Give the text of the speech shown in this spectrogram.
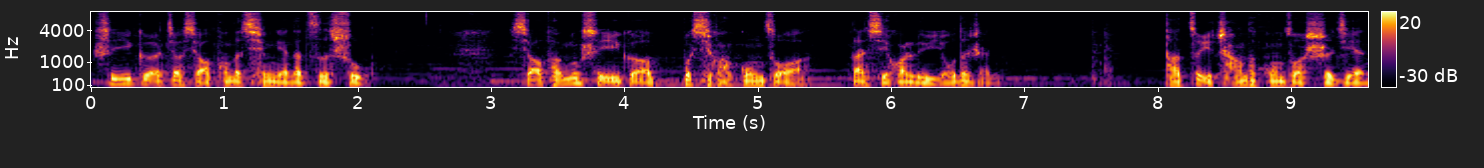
是一个叫小鹏的青年的自述。小鹏是一个不喜欢工作。但喜欢旅游的人，他最长的工作时间，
